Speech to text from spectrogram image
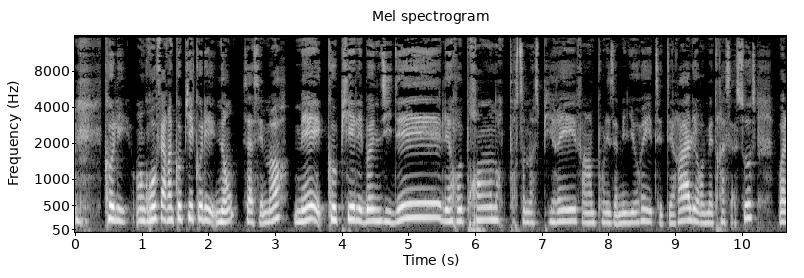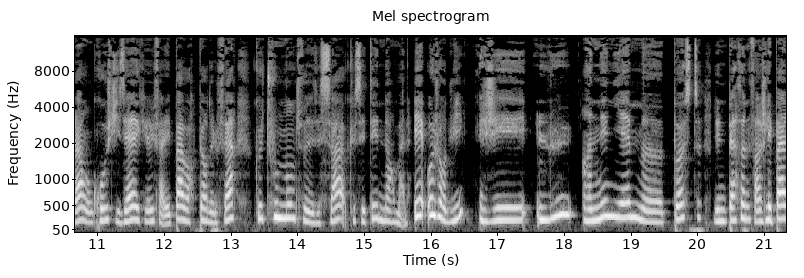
coller. En gros, faire un copier-coller, non, ça c'est mort. Mais copier les bonnes idées, les reprendre pour s'en inspirer, enfin pour les améliorer, etc., les remettre à sa sauce. Voilà, en gros, je disais qu'il fallait pas avoir peur de le faire, que tout le monde faisait ça, que c'était normal. Et aujourd'hui, j'ai lu un énième euh, post d'une personne, enfin je l'ai pas,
